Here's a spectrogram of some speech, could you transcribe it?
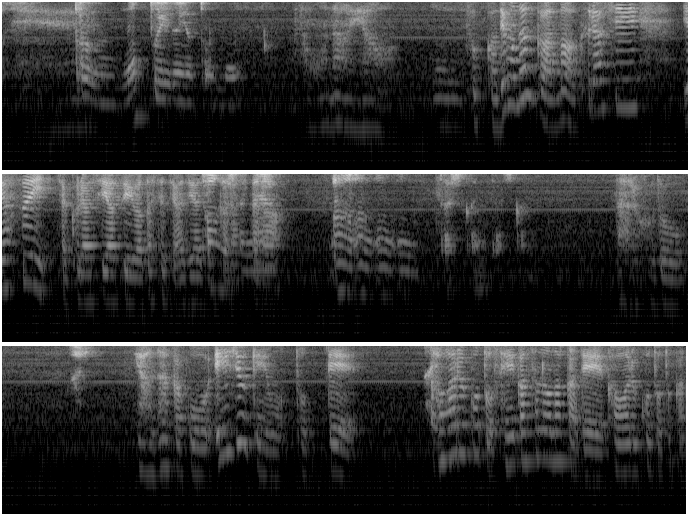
へ多ー分もっといるんやと思う。そうなんや。うん。そっか。でもなんかまあ暮らしやすいっちゃ暮らしやすい私たちアジア人からしたら、うんうんうんうん。確かに確かに。なるほどいやなんかこう永住権を取って変わること生活の中で変わることとかっ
